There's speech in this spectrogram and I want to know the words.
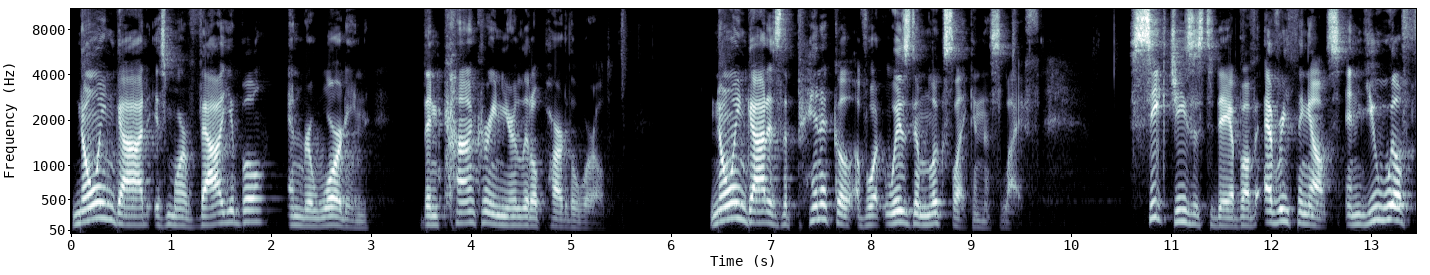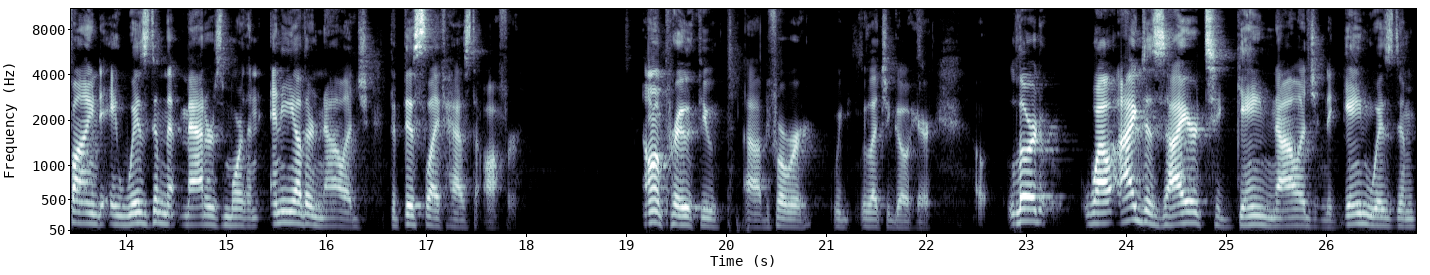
Knowing God is more valuable and rewarding than conquering your little part of the world. Knowing God is the pinnacle of what wisdom looks like in this life. Seek Jesus today above everything else, and you will find a wisdom that matters more than any other knowledge that this life has to offer. I want to pray with you uh, before we're we, we let you go here. Lord, while I desire to gain knowledge and to gain wisdom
